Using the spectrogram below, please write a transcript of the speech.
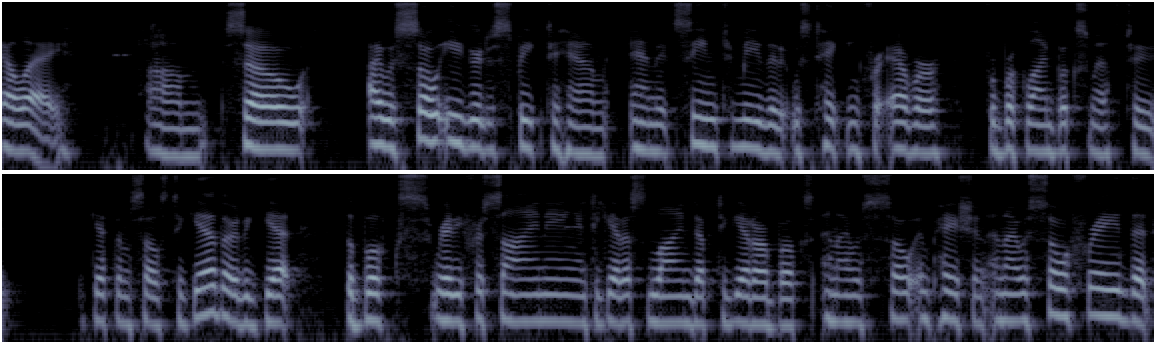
LA. Um, so I was so eager to speak to him, and it seemed to me that it was taking forever for Brookline Booksmith to get themselves together to get the books ready for signing and to get us lined up to get our books. And I was so impatient, and I was so afraid that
